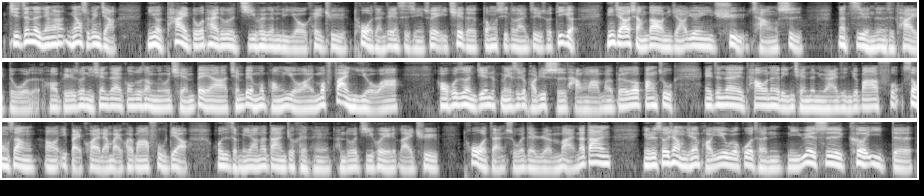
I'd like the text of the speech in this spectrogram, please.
其实真的，你刚你刚随便讲，你有太多太多的机会跟理由可以去拓展这件事情，所以一切的东西都来自于说，第一个，你只要想到，你只要愿意去尝试，那资源真的是太多了。好，比如说你现在工作上有没有前辈啊，前辈有没有朋友啊，有没有饭友啊？哦，或者说你今天没事就跑去食堂嘛，比如说帮助哎正在掏那个零钱的女孩子，你就帮她付送上啊一百块、两百块，帮她付掉，或者怎么样，那当然就很很很多机会来去拓展所谓的人脉。那当然有的时候像我们今天跑业务的过程，你越是刻意的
